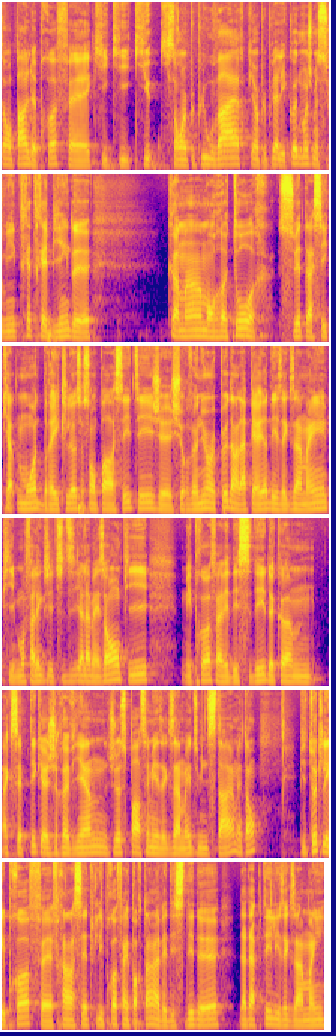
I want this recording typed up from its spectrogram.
on parle de profs euh, qui, qui, qui, qui sont un peu plus ouverts puis un peu plus à l'écoute. Moi, je me souviens très, très bien de comment mon retour suite à ces quatre mois de break-là se sont passés. Tu sais, je, je suis revenu un peu dans la période des examens, puis moi, il fallait que j'étudie à la maison, puis mes profs avaient décidé de comme accepter que je revienne juste passer mes examens du ministère, mettons. Puis tous les profs euh, français, tous les profs importants avaient décidé de, d'adapter les examens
